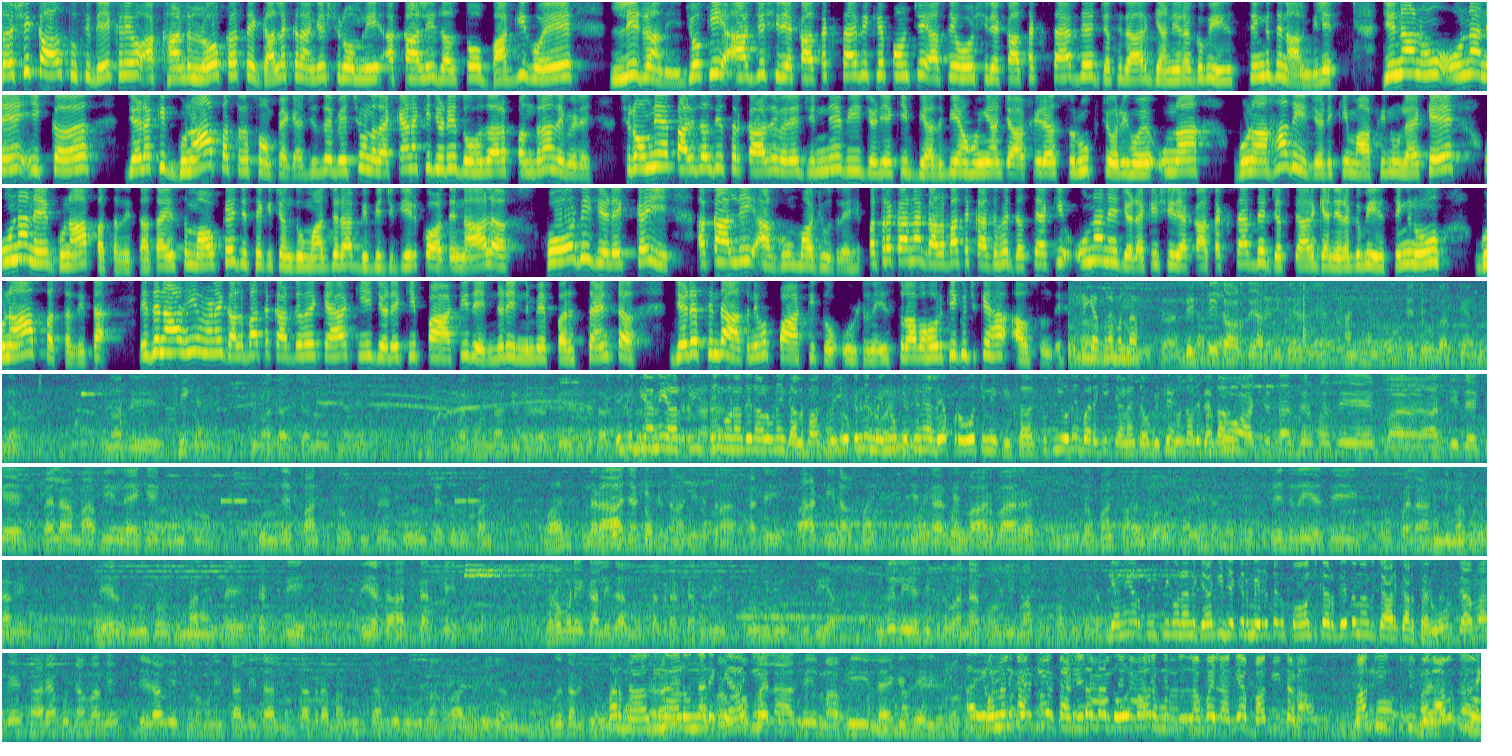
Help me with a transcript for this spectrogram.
ਸਤਿ ਸ਼੍ਰੀ ਅਕਾਲ, ਤੁਸੀਂ ਦੇਖ ਰਹੇ ਹੋ ਅਖੰਡ ਲੋਕ ਤੇ ਗੱਲ ਕਰਾਂਗੇ ਸ਼੍ਰੋਮਣੀ ਅਕਾਲੀ ਦਲ ਤੋਂ ਬਾਗੀ ਹੋਏ ਲੀਡਰਾਂ ਦੀ, ਜੋ ਕਿ ਅੱਜ ਸ਼੍ਰੀ ਅਕਾਲ ਤਖਤ ਸਾਹਿਬ ਵਿਖੇ ਪਹੁੰਚੇ ਅਤੇ ਉਹ ਸ਼੍ਰੀ ਅਕਾਲ ਤਖਤ ਸਾਹਿਬ ਦੇ ਜਥੇਦਾਰ ਗਿਆਨੀ ਰਘਵੀਰ ਸਿੰਘ ਦੇ ਨਾਲ ਮਿਲੇ, ਜਿਨ੍ਹਾਂ ਨੂੰ ਉਹਨਾਂ ਨੇ ਇੱਕ ਜਿਹੜਾ ਕਿ ਗੁਨਾਹ ਪੱਤਰ ਸੌਂਪਿਆ ਗਿਆ ਜਿਸ ਦੇ ਵਿੱਚ ਉਹਨਾਂ ਦਾ ਕਹਿਣਾ ਕਿ ਜਿਹੜੇ 2015 ਦੇ ਵੇਲੇ ਸ਼੍ਰੋਮਣੀ ਅਕਾਲੀ ਦਲ ਦੀ ਸਰਕਾਰ ਦੇ ਵੇਲੇ ਜਿੰਨੇ ਵੀ ਜਿਹੜੀਆਂ ਕਿ ਬੇਅਦਬੀਆਂ ਹੋਈਆਂ ਜਾਂ ਫਿਰ ਸਰੂਪ ਚੋਰੀ ਹੋਏ, ਉਹਨਾਂ ਗੁਨਾਹਾਂ ਦੀ ਜਿਹੜੀ ਕਿ ਮਾਫੀ ਨੂੰ ਲੈ ਕੇ ਉਹਨਾਂ ਨੇ ਗੁਨਾਹ ਪੱਤਰ ਦਿੱਤਾ। ਤਾਂ ਇਸ ਮੌਕੇ ਜਿੱਥੇ ਕਿ ਚੰਦੂ ਮਾਜਰਾ, ਬੀਬੀ ਜਗੀਰ ਕੌਰ ਦੇ ਨਾਲ ਹੋਰ ਵੀ ਜਿਹੜੇ ਕਈ ਅਕਾਲੀ ਆਗੂ ਮੌਜੂਦ ਰਹੇ। ਪੱਤਰਕਾਰ ਨਾਲ ਗੱਲਬਾਤ ਕਰਦੇ ਹੋਏ ਦੱਸਿਆ ਕਿ ਉਹਨਾਂ ਨੇ ਜਿਹੜਾ ਕਿ ਸ਼੍ਰੀ ਅਕਾਲ ਤਖਤ ਸਾਹਿਬ ਦੇ ਜਥੇਦਾਰ ਗਿਆਨੀ ਰਘਵੀਰ ਸਿੰਘ ਨੂੰ ਗੁਨਾਹ ਪੱਤਰ ਦਿੱਤਾ। ਇਸ ਦੇ ਨਾਲ ਹੀ ਉਹਨਾਂ ਨੇ ਗੱਲਬਾਤ ਕਰਦੇ ਹੋਏ ਕਿਹਾ ਕਿ ਜਿਹੜੇ ਕਿ ਪਾਰਟੀ ਦੇ 99% ਜਿਹੜੇ ਸਿਧਾਂਤ ਨੇ ਉਹ ਪਾਰਟੀ ਤੋਂ ਉਲਟ ਨੇ। ਇਸ ਤੋਂ ਇਲਾਵਾ ਹੋਰ ਕੀ ਕੁਝ ਕਿਹਾ? ਆਓ ਸੁਣਦੇ ਹਾਂ। ਠੀਕ ਹੈ ਆਪਣਾ ਬੰਦਾ। ਲਿਖਤੀ ਤੌਰ ਤੇ ਅਰਜ਼ੀ ਦੇਣ ਆਏ ਆ। ਤੇ ਜੋ ਗਲਤੀਆਂ ਹੋਈਆਂ ਉਹਨਾਂ ਦੀ ਠੀਕ ਹੈ। ਸੀਮਾ ਦਰਜ ਕਰ ਲਈ ਅਸੀਂ ਆਏ ਤੇ ਕਿ ਫਿਰ ਅੱਗੇ ਜਥੇਦਾਰ ਇੱਕ ਗਿਆਨੀ ਹਰਪ੍ਰੀਤ ਸਿੰਘ ਉਹਨਾਂ ਦੇ ਨਾਲ ਉਹਨੇ ਗੱਲਬਾਤ ਹੋਈ, ਉਹ ਕਹਿੰਦੇ ਮੈਨੂੰ ਕਿਸੇ ਨੇ ਹਲੇ ਅਪਰੋਚ ਨਹੀਂ ਕੀਤਾ। ਤੁਸੀਂ ਉਹਦੇ ਬਾਰੇ ਕੀ ਕਹਿਣਾ ਚਾਹੋਗੇ? ਕਿ ਉਹਨਾਂ ਦੇ ਪ੍ਰਧਾਨ ਦੇਖੋ, ਅੱਜ ਤਾਂ ਸਿਰਫ ਅਸੀਂ ਇਹ ਪ- ਅਰਜ਼ੀ ਦੇ ਕੇ ਪਹਿਲਾਂ ਮਾਫੀ ਲੈ ਕੇ ਗੁਰੂ ਤੋਂ, ਗੁਰੂ ਦੇ ਪੰਥ ਤੋਂ, ਕਿਉਂਕਿ ਗੁਰੂ ਤੇ ਗੁਰੂ ਪੰਥ ਨਾਰਾਜ਼ ਆ ਕਿਸੇ ਤਰ੍ਹਾਂ ਕਿਸੇ ਤਰ੍ਹਾਂ ਸਾਡੀ ਪਾਰਟੀ ਨਾਲ। ਜਿਸ ਕਰਕੇ ਬਾਰ-ਬਾਰ ਗੁਰੂ ਦਾ ਪੰਥ ਅਨੁਭਵ ਹੋ ਇਸ ਲਈ ਅਸੀਂ ਉਹ ਪਹਿਲਾਂ ਜਿਮਾ ਮੰਗਾਂਗੇ। ਫਿਰ ਗੁਰੂ ਤੋਂ ਸਮੱਤ ਤੇ ਸ਼ਕਤੀ ਦੀ ਅਰਦਾਸ ਕਰਕੇ ਸ਼੍ਰੋਮਣੀ ਅਕਾਲੀ ਦਲ ਨੂੰ ਤਗੜਾ ਕਰਨ ਲਈ ਜੋ ਵੀ ਯੋਗ ਵਿਧੀ ਆ ਉਹਦੇ ਲਈ ਅਸੀਂ ਵਿਦਵਾਨਾਂ ਕੋਲ ਵੀ ਮਹਾਂਪੁਰਖਾਂ ਕੋਲ ਵੀ ਜਾਵਾਂਗੇ। ਗਿਆਨੀ ਹਰਪ੍ਰੀਤ ਸਿੰਘ ਉਹਨਾਂ ਨੇ ਕਿਹਾ ਕਿ ਜੇਕਰ ਮੇਰੇ ਤੱਕ ਪਹੁੰਚ ਕਰਦੇ ਤਾਂ ਮੈਂ ਵਿਚਾਰ ਕਰ ਸਕਦਾ। ਜ਼ਰੂਰ ਜਾਵਾਂਗੇ ਸਾਰਿਆਂ ਕੋਲ ਜਾਵਾਂਗੇ। ਜਿਹੜਾ ਵੀ ਸ਼੍ਰੋਮਣੀ ਅਕਾਲੀ ਦਲ ਨੂੰ ਤਗੜਾ ਮਜ਼ਬੂਤ ਕਰਨ ਲਈ ਯੋਗਦਾਨ ਪਾ ਸਕੇਗਾ ਉਹਦੇ ਤੱਕ ਜ਼ਰੂਰ ਪਰ ਨਾਲ ਦੀ ਨਾਲ ਉਹਨਾਂ ਨੇ ਕਿਹਾ ਕਿ- ਪਹਿਲਾਂ ਅਸੀਂ ਮਾਫੀ ਲੈ ਕੇ ਫੇਰ ਹੀ ਤੁਰਾਂਗੇ ਉਹਨਾਂ ਨੇ ਕਿਹਾ ਕਿ ਅਕਾਲੀ ਦਲ ਦਾ ਦੋ ਵਾਰ ਹੋਣਾ। ਲਫਾ ਲੱਗ ਗਿਆ ਬਾਗੀ ਧੜਾ। ਬਾਗੀ ਤੁਸੀਂ ਬਗਾਵਤ ਗੱਲ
